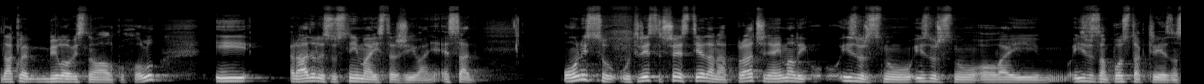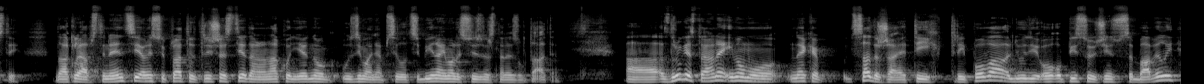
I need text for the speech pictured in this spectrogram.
dakle, bilo ovisno o alkoholu i radili su s njima istraživanje. E sad, oni su u 36 tjedana praćenja imali izvrsnu, izvrsnu, ovaj, izvrstan postotak trijeznosti. Dakle, abstinencije, oni su pratili 36 tjedana nakon jednog uzimanja psilocibina, imali su izvrsne rezultate. A s druge strane imamo neke sadržaje tih tripova, ljudi opisuju čim su se bavili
